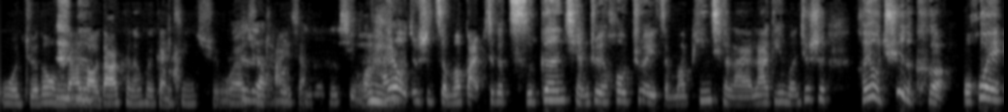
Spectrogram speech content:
我觉得我们家老大可能会感兴趣，我要，去查一下很喜欢。嗯还有就是怎么把这个词根前缀后缀怎么拼起来，拉丁文就是很有趣的课。我会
